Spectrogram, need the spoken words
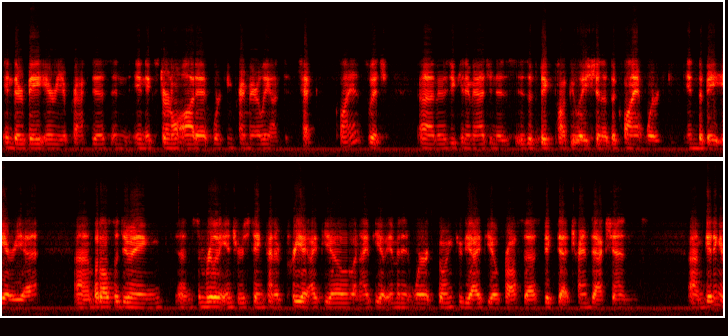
in their Bay Area practice and in external audit, working primarily on tech clients, which, um, as you can imagine, is is a big population of the client work in the Bay Area, um, but also doing um, some really interesting kind of pre-IPO and IPO imminent work, going through the IPO process, big debt transactions, um, getting a,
